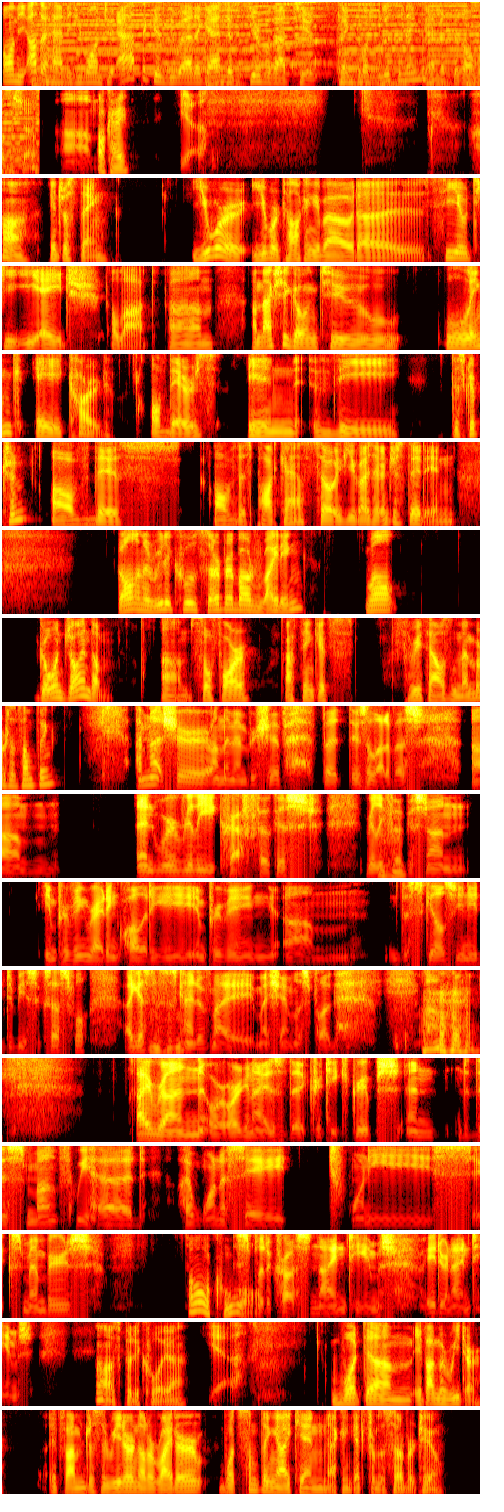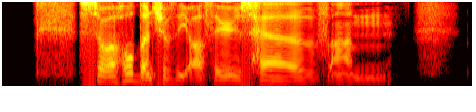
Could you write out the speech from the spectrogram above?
On the other hand, if you want to add the kazoo ad again, there's a tier for that too. Thanks so much for listening, and let's get on with the show. Um, Okay. Yeah, Huh. Interesting. You were you were talking about uh, COTEH a lot. Um, I'm actually going to link a card of theirs in the description of this of this podcast. So if you guys are interested in well, in a really cool server about writing, well, go and join them. Um, so far, I think it's three thousand members or something. I'm not sure on the membership, but there's a lot of us. Um, and we're really craft focused, really mm-hmm. focused on improving writing quality, improving um, the skills you need to be successful. I guess this mm-hmm. is kind of my my shameless plug. Um, I run or organize the critique groups, and this month we had, I want to say, 26 members. Oh, cool. Split across nine teams, eight or nine teams. Oh, that's pretty cool, yeah. Yeah. What um if I'm a reader? If I'm just a reader, not a writer, what's something I can I can get from the server too? So a whole bunch of the authors have um,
